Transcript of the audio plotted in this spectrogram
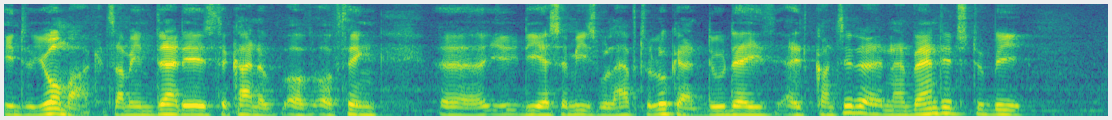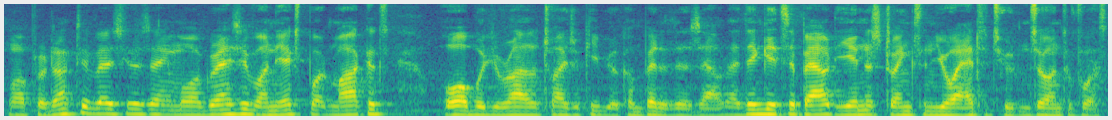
into your markets. I mean, that is the kind of, of, of thing uh, the SMEs will have to look at. Do they uh, consider an advantage to be more productive, as you're saying, more aggressive on the export markets, or would you rather try to keep your competitors out? I think it's about the inner strength and your attitude and so on and so forth.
